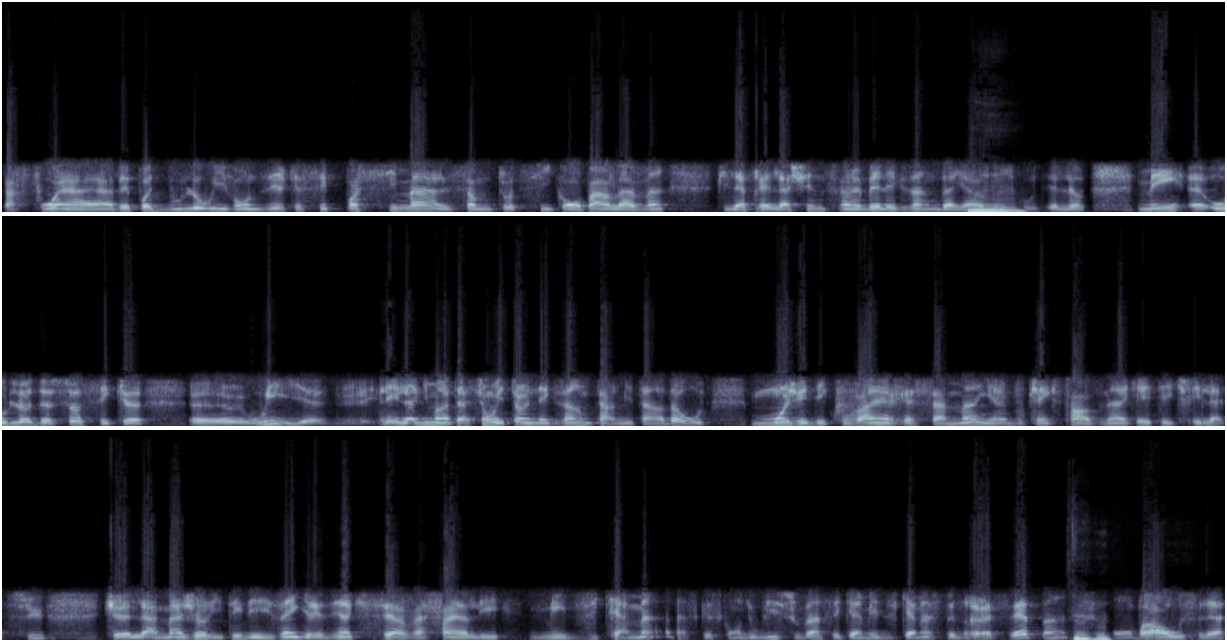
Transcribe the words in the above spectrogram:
parfois avaient pas de boulot, ils vont dire que c'est pas si mal, somme toute, s'ils comparent l'avant puis l'après. La Chine serait un bel exemple d'ailleurs de ce mmh. côté-là. Mais au-delà de ça, c'est que oui, l'alimentation est un exemple parmi tant d'autres. Moi, j'ai découvert récemment, il y a un bouquin extraordinaire qui a été écrit là-dessus, que la majorité des ingrédients qui servent à faire les médicaments, parce que ce qu'on oublie souvent, c'est qu'un médicament, c'est une recette. Hein? on brasse la,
